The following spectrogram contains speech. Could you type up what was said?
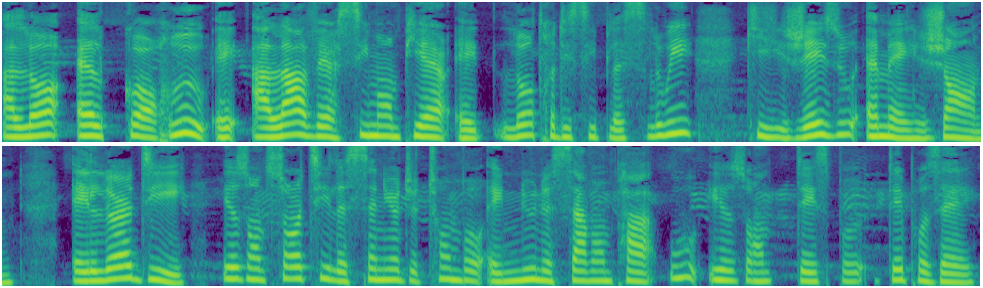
Alors elle courut et alla vers Simon-Pierre et l'autre disciple, celui qui Jésus aimait, Jean, et leur dit, ils ont sorti le Seigneur du tombeau et nous ne savons pas où ils ont déposé.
